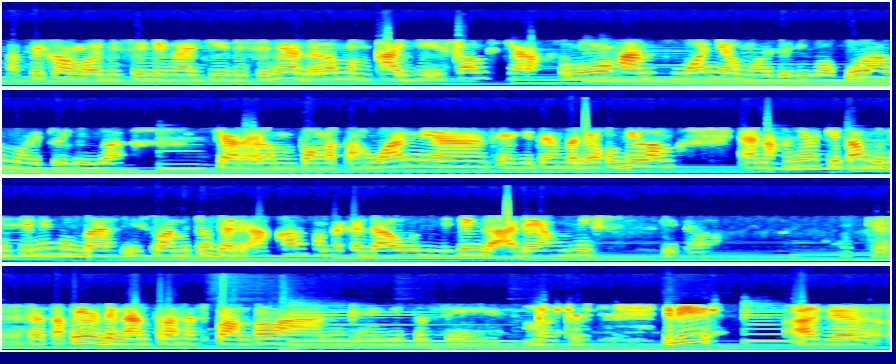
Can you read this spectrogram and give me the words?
Tapi kalau di sini ngaji di sini adalah mengkaji Islam secara keseluruhan semuanya mau itu juga Quran mau itu juga secara ilmu pengetahuannya kayak gitu yang tadi aku bilang enaknya kita di sini membahas Islam itu dari akar sampai ke daun jadi nggak ada yang miss gitu. Oke. Gitu, tapi dengan proses pelan-pelan kayak gitu sih. Oke. Ini agak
